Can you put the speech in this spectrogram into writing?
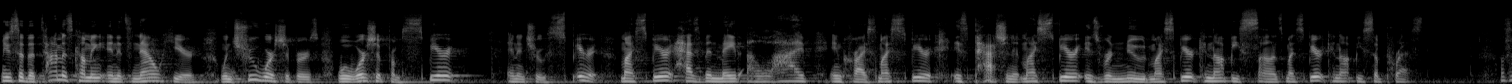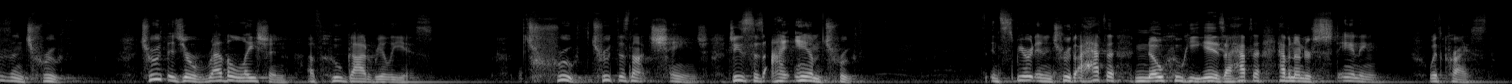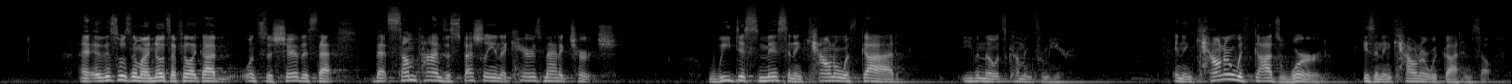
you said the time is coming and it's now here when true worshipers will worship from spirit and in truth. Spirit, my spirit has been made alive in Christ. My spirit is passionate. My spirit is renewed. My spirit cannot be silenced. My spirit cannot be suppressed. This is in truth. Truth is your revelation of who God really is. Truth. Truth does not change. Jesus says, I am truth. In spirit and in truth. I have to know who He is, I have to have an understanding with Christ. And this was in my notes. I feel like God wants to share this that, that sometimes, especially in a charismatic church, we dismiss an encounter with God even though it's coming from here. An encounter with God's word is an encounter with God Himself.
